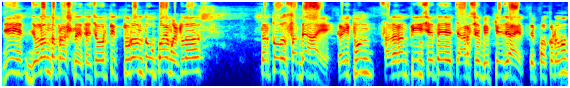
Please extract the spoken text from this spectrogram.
जी ज्वलंत प्रश्न आहे त्याच्यावरती तुरंत उपाय म्हटलं तर तो सध्या आहे. का इथून साधारण तीनशे ते चारशे बिबटे जे आहेत ते पकडून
